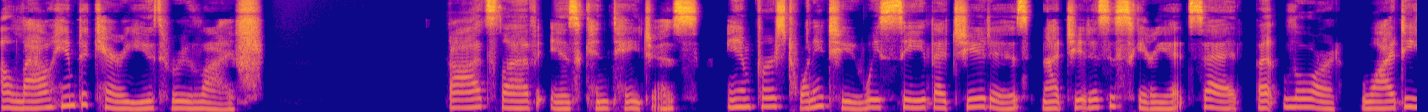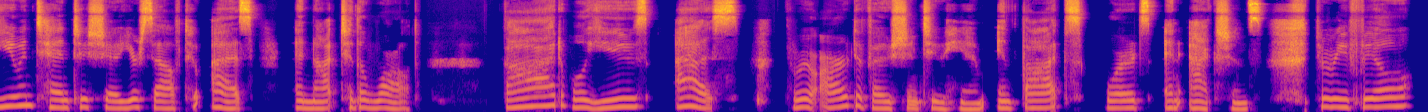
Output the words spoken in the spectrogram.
Allow Him to carry you through life. God's love is contagious. In verse 22, we see that Judas, not Judas Iscariot, said, But Lord, why do you intend to show yourself to us and not to the world? God will use us through our devotion to Him in thoughts, words, and actions to reveal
